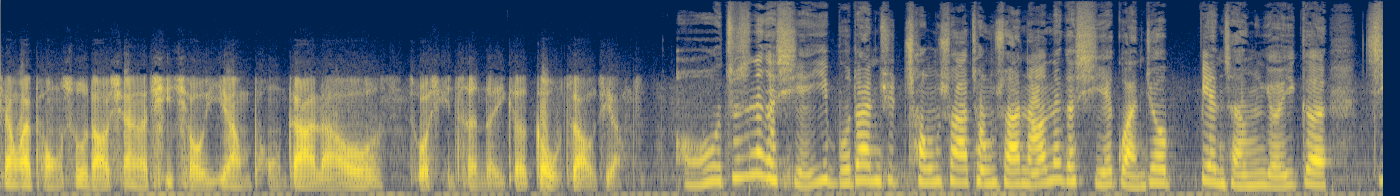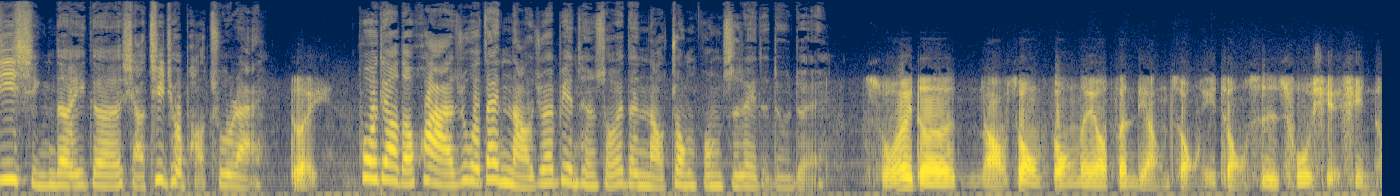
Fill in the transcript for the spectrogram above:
向外膨缩，然后像个气球一样膨大，然后。所形成的一个构造这样子哦，就是那个血液不断去冲刷冲刷，然后那个血管就变成有一个畸形的一个小气球跑出来。对，破掉的话，如果在脑就会变成所谓的脑中风之类的，对不对？所谓的脑中风呢，又分两种，一种是出血性的，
